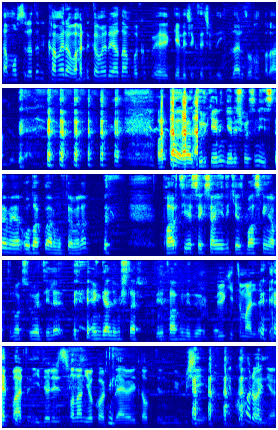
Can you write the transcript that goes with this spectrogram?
Tam o sırada bir kamera vardı. Kameraya adam bakıp e, gelecek seçimde iktidarız oğlum falan diyordu yani. Hatta yani Türkiye'nin gelişmesini istemeyen odaklar muhtemelen partiye 87 kez baskın yaptırmak suretiyle engellemişler diye tahmin ediyorum. Büyük ihtimalle. Partinin ideolojisi falan yok ortada yani öyle doktrin bir şey. Yani kumar oynuyor.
